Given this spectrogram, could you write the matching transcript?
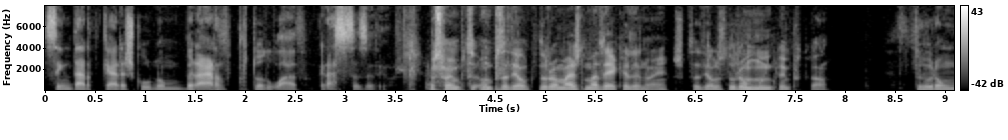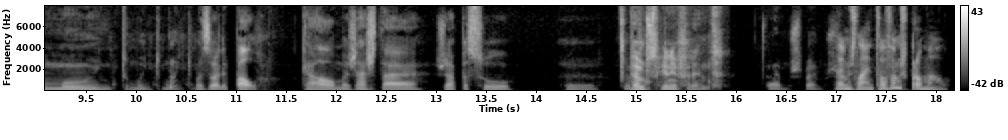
sem dar de caras com o nome Berardo por todo o lado, graças a Deus. Mas foi um pesadelo que durou mais de uma década, não é? Os pesadelos duram muito em Portugal duram muito, muito, muito. Mas olha, Paulo, calma, já está, já passou. Uh, vamos seguir em frente. Vamos, vamos. Vamos lá, então vamos para o mal.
